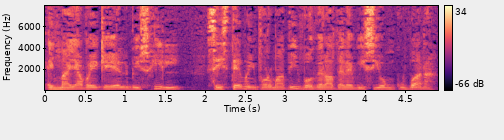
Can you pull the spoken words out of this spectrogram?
En Mayabeque, Elvis Hill, Sistema Informativo de la Televisión Cubana.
